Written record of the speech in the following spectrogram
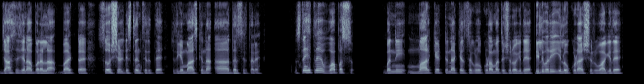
ಜಾಸ್ತಿ ಜನ ಬರಲ್ಲ ಬಟ್ ಸೋಷಿಯಲ್ ಡಿಸ್ಟೆನ್ಸ್ ಇರುತ್ತೆ ಜೊತೆಗೆ ಮಾಸ್ಕ್ನ ಆ, ಧರಿಸಿರ್ತಾರೆ. ಸ್ನೇಹಿತರೆ ವಾಪಸ್ ಬನ್ನಿ. ಮಾರ್ಕೆಟ್ನ ಕೆಲಸಗಳು ಕೂಡ ಮತ್ತೆ ಶುರುವಾಗಿದೆ. ಡೆಲಿವರಿ ಎಲ್ಲವೂ ಕೂಡ ಶುರುವಾಗಿದೆ.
